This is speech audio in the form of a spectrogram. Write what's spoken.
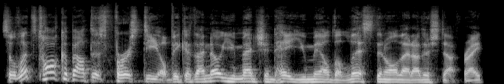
So let's talk about this first deal because I know you mentioned, hey, you mailed a list and all that other stuff, right?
